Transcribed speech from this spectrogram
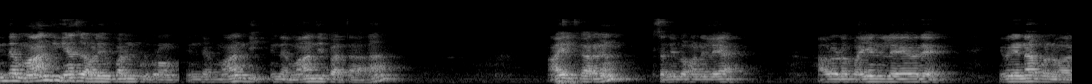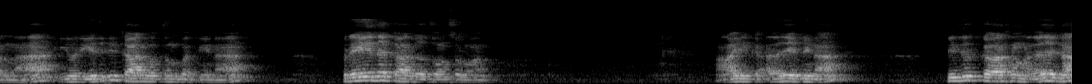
இந்த மாந்தி ஏன் சார் அவ்வளோ இம்பார்ட்டன்ட் கொடுக்குறோம்? இந்த மாந்தி இந்த மாந்தி பார்த்தா ஆயுள்காரகன் சனி பகவான் இல்லையா? அவரோட பையன் இல்லையா இவரு? இவர் என்ன பண்ணுவாருன்னா இவர் எதுக்கு கார்கத்துவம் பார்த்தீங்கன்னா பிரேத கார்கத்துவம் சொல்லுவாங்க. ஆயுள் அதாவது எப்படின்னா பிதிர்காரகம் அதாவது என்ன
